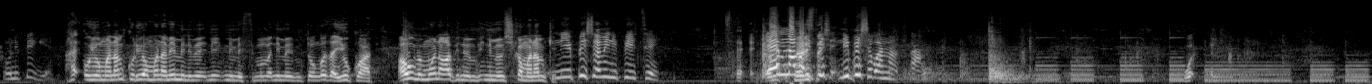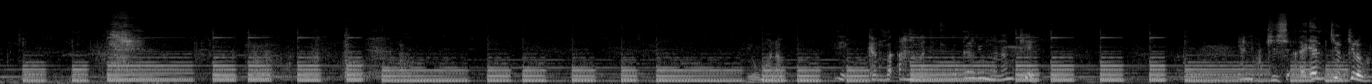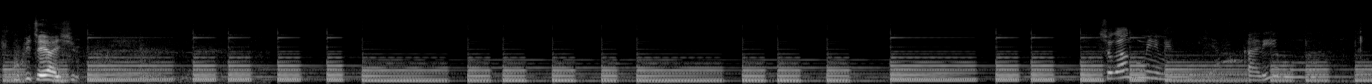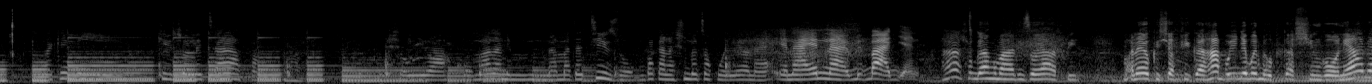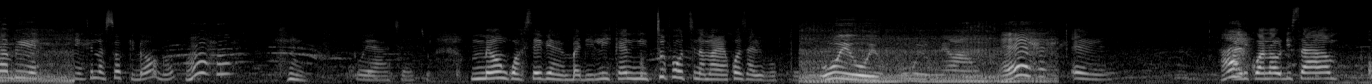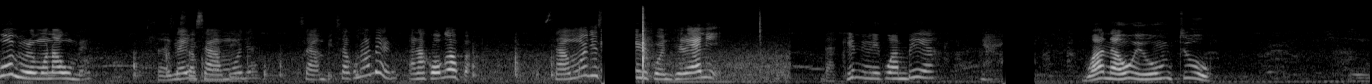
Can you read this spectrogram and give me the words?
Unipige. Huyo mwanamke uliyomwona mimi nimesimama nime- ni- nimemtongoza yuko wapi? Au umemwona wapi nime- nimemshika mwanamke? Nipishe mimi nipite. Eh, Eh, mnaomba Felista, nipishe, nipishe bwana. Ah. ana matatizo gani mwanamke? Yaani kukisha, yaani kila kila kukicha yeye aishi. Yangu mimi nimekuja. Karibu. Lakini kilichonileta hapa ushauri wako, maana nina matatizo mpaka nashindwa hata kuelewa na yana yana nayabebaje yani. Ah, shoga yangu matatizo yapi? Maana ukishafika hapo hiyo jambo limekufika shingoni. Ah, niambie. Tena sio kidogo. Mhm. Wewe acha tu. Mume wangu sasa hivi amebadilika, yani ni tofauti na mara ya kwanza alivyokuwa. Huyu huyu. Huyu mume wangu. Eh. Eh. Alikuwa anarudi saa kumi ule mwanaume. Sasa hivi saa moja, saa mbili, saa kumi na mbili anakuogopa. Saa moja mbili kuendelea, yani Lakini nilikwambia bwana, huyu mtu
